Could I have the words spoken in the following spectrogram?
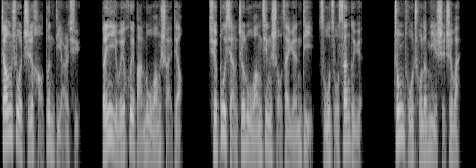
张硕只好遁地而去。本以为会把陆王甩掉，却不想这陆王竟守在原地足足三个月，中途除了觅食之外，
